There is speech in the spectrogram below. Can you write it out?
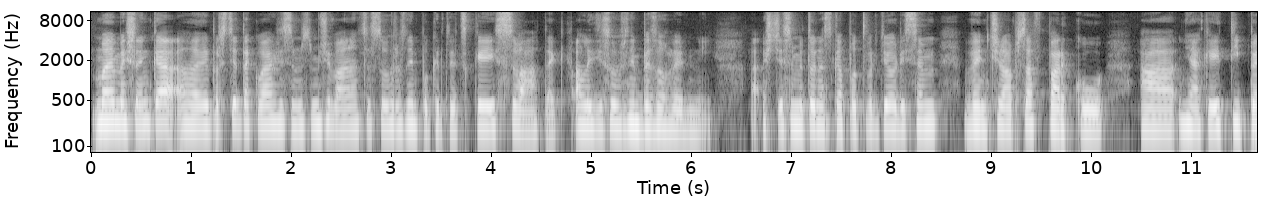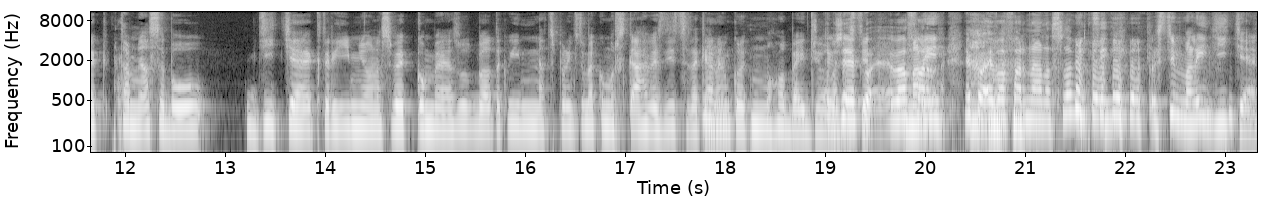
moje myšlenka eh, je prostě taková, že si myslím, že Vánoce jsou hrozně pokritický svátek a lidi jsou hrozně bezohlední. A ještě se mi to dneska potvrdilo, když jsem venčila psa v parku a nějaký týpek tam měl sebou dítě, který měl na sobě kombinézu, byl takový nadspaný v tom jako morská hvězdice, tak já nevím, hmm. kolik mu mohlo být, že jo. Takže prostě jako, Eva malý... Far, jako Eva Farná na Slavici. prostě malý dítě.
